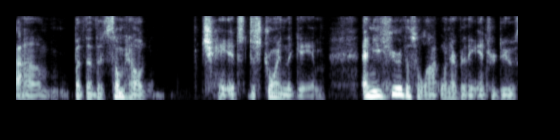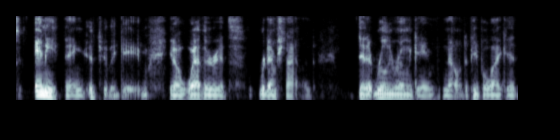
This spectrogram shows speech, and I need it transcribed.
um but that somehow change it's destroying the game. And you hear this a lot whenever they introduce anything into the game you know whether it's redemption island. Did it really ruin the game? No. Do people like it?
